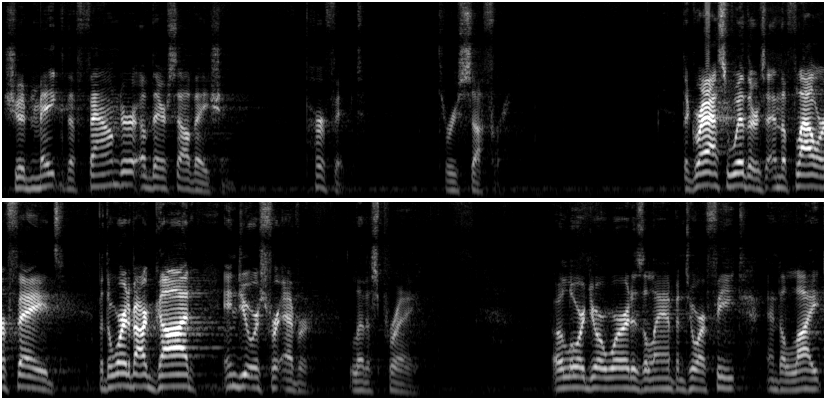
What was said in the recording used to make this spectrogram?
should make the founder of their salvation perfect through suffering. The grass withers and the flower fades, but the word of our God endures forever. Let us pray. O oh Lord, your word is a lamp unto our feet and a light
